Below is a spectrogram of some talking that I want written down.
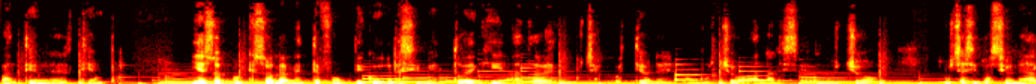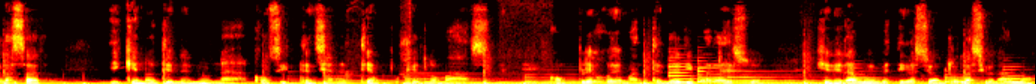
mantienen en el tiempo. Y eso es porque solamente fue un pico de crecimiento X a través de muchas cuestiones o mucho análisis, mucho, muchas situaciones al azar y que no tienen una consistencia en el tiempo, que es lo más complejo de mantener y para eso generamos investigación, relacionamos,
